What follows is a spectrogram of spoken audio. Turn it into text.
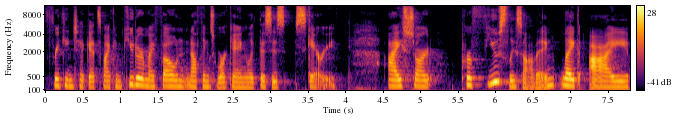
freaking tickets. My computer, my phone, nothing's working. Like, this is scary. I start profusely sobbing, like I,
